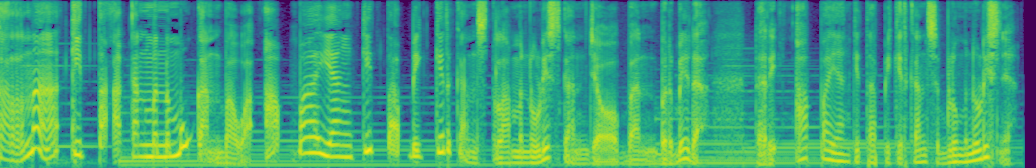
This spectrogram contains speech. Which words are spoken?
Karena kita akan menemukan bahwa apa yang kita pikirkan setelah menuliskan jawaban berbeda dari apa yang kita pikirkan sebelum menulisnya.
